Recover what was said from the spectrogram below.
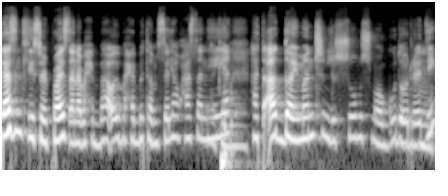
pleasantly surprised. أنا بحبها قوي بحب تمثيلها وحاسة إن هي هت add dimension لل show مش موجود already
